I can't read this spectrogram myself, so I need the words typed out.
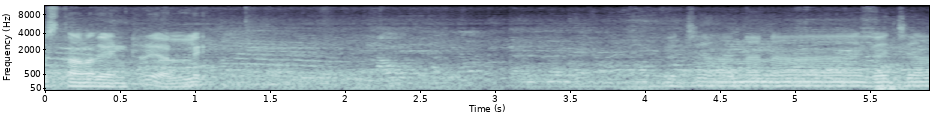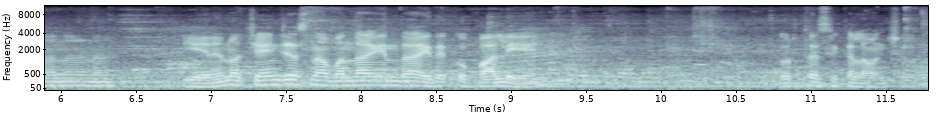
ದೇವಸ್ಥಾನದ ಎಂಟ್ರಿ ಅಲ್ಲಿ. ಗಜಾನನ ಗಜಾನನ. ಏನೇನೋ ಚೇಂಜಸ್ ನಾವು ಬಂದಾಗಿಂದ ಇದಕ್ಕೂ ಪಾಲಿ ಗುರ್ತೇ ಸಿಕ್ಕಲ್ಲ ಒಂಚೂರು.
